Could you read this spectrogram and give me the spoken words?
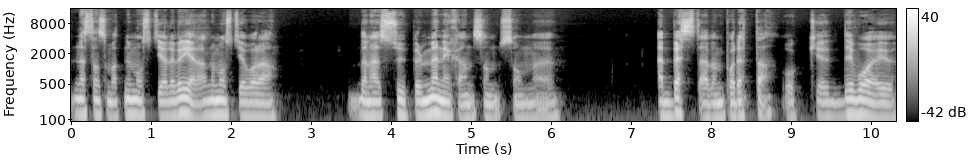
nästan som att nu måste jag leverera. Nu måste jag vara den här supermänniskan som, som eh, är bäst även på detta. Och eh, det var jag ju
